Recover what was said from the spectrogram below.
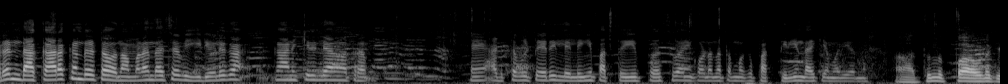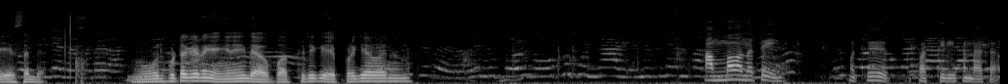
ഇവിടെ ഉണ്ടാക്കാറൊക്കെ ഉണ്ട് കേട്ടോ. നമ്മളെന്താ വെച്ചാൽ വീഡിയോയിൽ കാണിക്കുന്നില്ല മാത്രം. അടുത്ത വീട്ടുകാരില്ല? അല്ലെങ്കിൽ പത്ത് പേഴ്സ് വാങ്ങിക്കൊണ്ടുവന്നിട്ട് നമുക്ക് പത്തിരി ഉണ്ടാക്കിയാൽ മതിയെന്ന് അതൊന്നും ഇപ്പം ആവണ കേസല്ല? നൂൽപുട്ടൊക്കെ ആണെങ്കിൽ എങ്ങനെയെങ്കിലും ആവും. പത്തിരിക്ക് എപ്പോഴേക്കാവാനാണ് അമ്മ വന്നിട്ടേ നമുക്ക് പത്തിരിയൊക്കെ ഉണ്ടാക്കാം.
